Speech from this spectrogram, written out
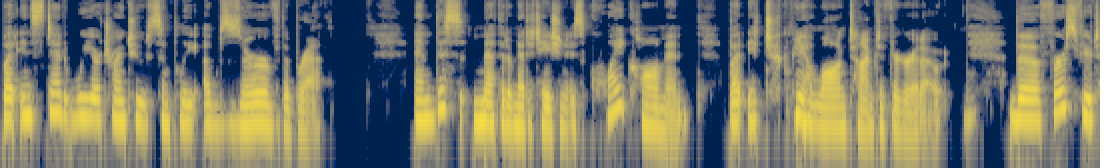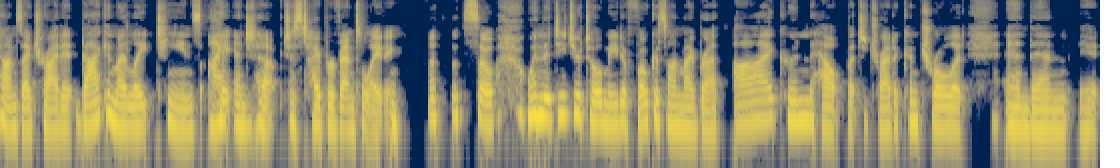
but instead we are trying to simply observe the breath and this method of meditation is quite common, but it took me a long time to figure it out. The first few times I tried it back in my late teens, I ended up just hyperventilating. so when the teacher told me to focus on my breath, I couldn't help but to try to control it. And then it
